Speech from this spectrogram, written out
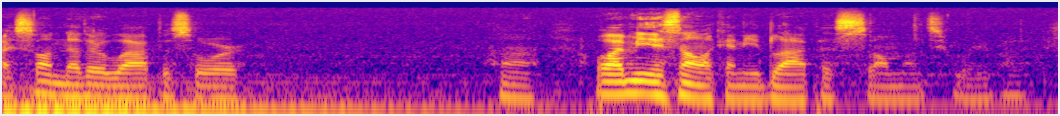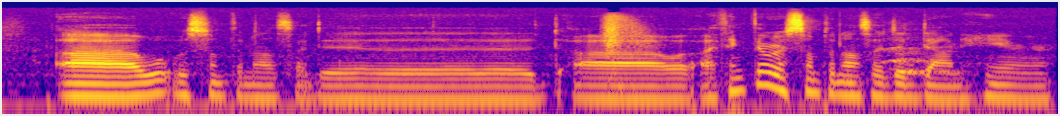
I saw another lapis ore. Huh. Well, I mean, it's not like I need lapis, so I'm not too worried about it. Uh, what was something else I did? Uh, I think there was something else I did down here.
